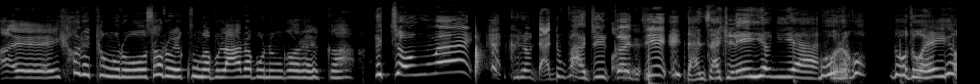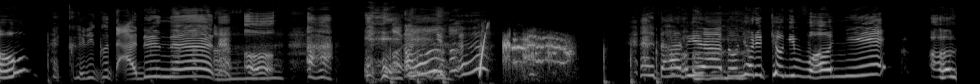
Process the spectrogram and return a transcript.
아, 에, 혈액형으로 서로의 궁합을 알아보는 거랄까. 정말? 그럼 나도 봐줄 거지? 난 사실 A형이야. 뭐라고? 너도 A형? 그리고 나르는 어, 나리야, 넌 혈액형이 뭐니? 아,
